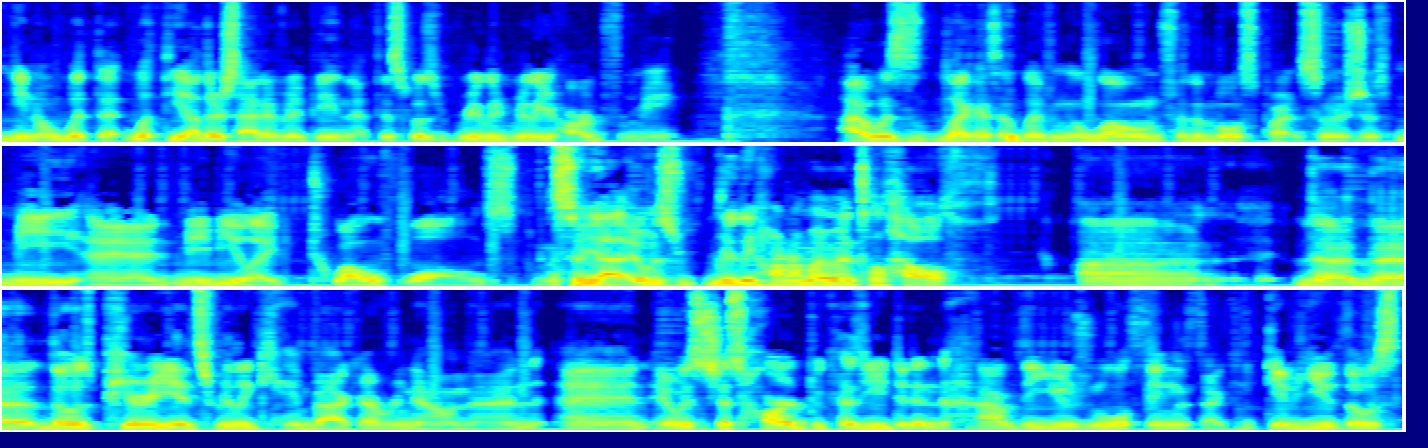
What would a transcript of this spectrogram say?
you know with the with the other side of it being that this was really really hard for me. I was like i said living alone for the most part. So it's just me and maybe like 12 walls. So yeah it was really hard on my mental health. Uh, the the those periods really came back every now and then, and it was just hard because you didn't have the usual things that could give you those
